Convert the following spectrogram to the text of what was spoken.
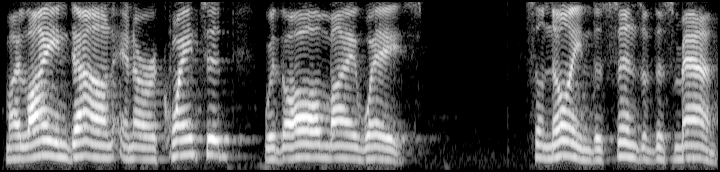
my lying down, and are acquainted with all my ways. So, knowing the sins of this man,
